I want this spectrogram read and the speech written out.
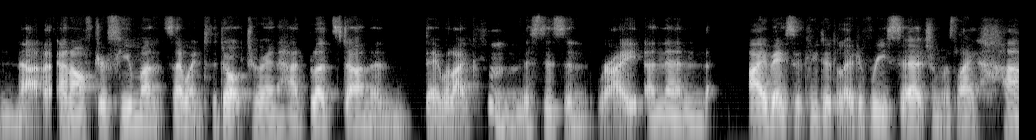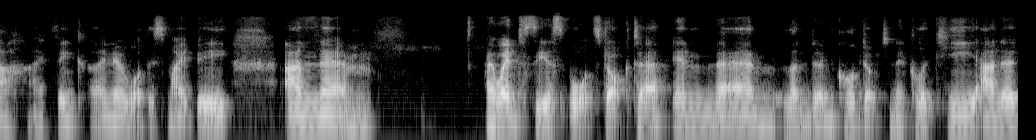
nada. And after a few months, I went to the doctor and had bloods done, and they were like, hmm, this isn't right. And then I basically did a load of research and was like, huh, I think I know what this might be. And um, I went to see a sports doctor in um, London called Dr. Nicola Keay and a,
